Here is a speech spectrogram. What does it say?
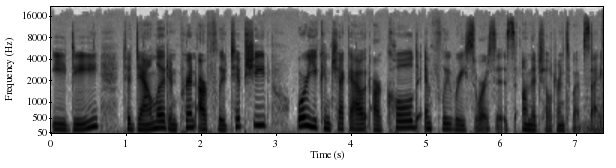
ED to download and print our flu tip sheet, or you can check out our cold and flu resources on the children's website.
